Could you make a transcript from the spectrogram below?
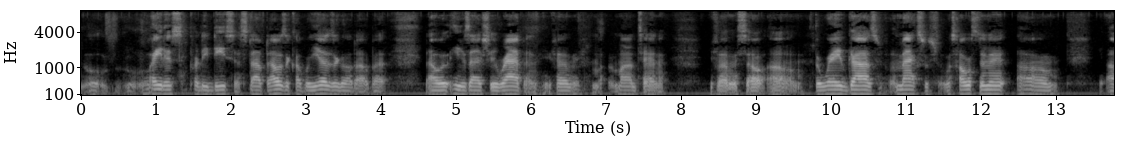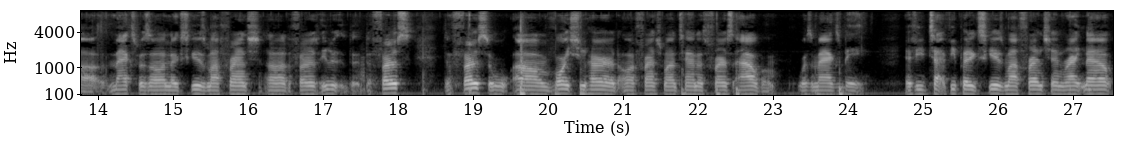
latest pretty decent stuff. That was a couple years ago though, but that was he was actually rapping. You feel me, Montana. You feel me? So um, the Wave Gods, Max was, was hosting it. Um, uh, Max was on. Excuse my French. Uh, the first, he was the, the first, the first um, voice you heard on French Montana's first album was Max B. If you if you put "Excuse My French" in right now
